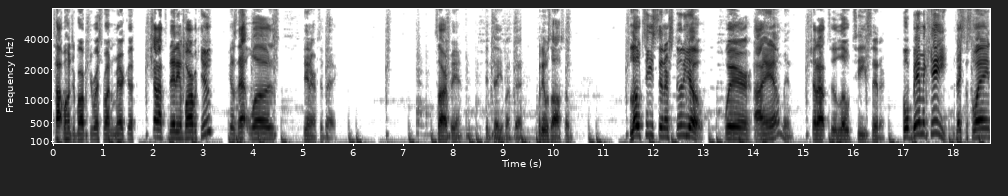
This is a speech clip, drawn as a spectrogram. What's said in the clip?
top 100 barbecue restaurant in America. Shout out to Dead End Barbecue because that was dinner today. Sorry, Ben, didn't tell you about that, but it was awesome. Low T Center Studio, where I am, and Shout out to Low T Center. For Ben McKee, I'm Jason Swain.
